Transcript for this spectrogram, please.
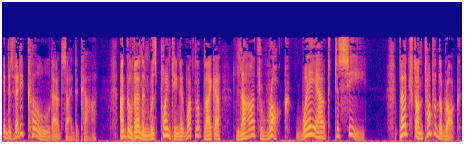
It was very cold outside the car. Uncle Vernon was pointing at what looked like a large rock way out to sea. Perched on top of the rock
